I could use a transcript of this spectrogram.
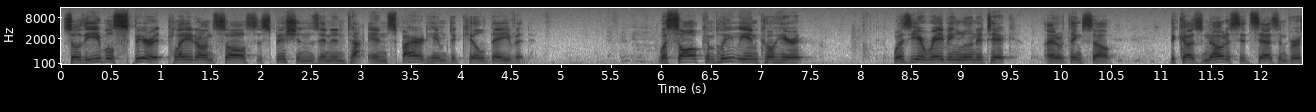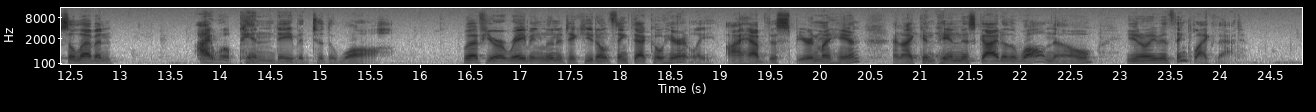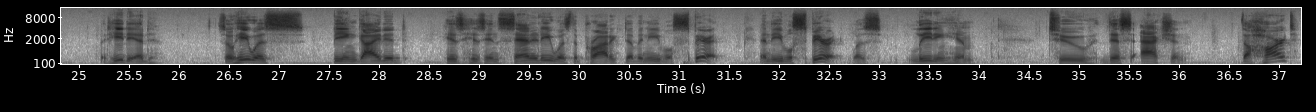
So the evil spirit played on Saul's suspicions and in- inspired him to kill David. Was Saul completely incoherent? Was he a raving lunatic? I don't think so. Because notice it says in verse 11, I will pin David to the wall. Well, if you're a raving lunatic, you don't think that coherently. I have this spear in my hand and I can pin this guy to the wall. No, you don't even think like that. But he did. So he was being guided. His, his insanity was the product of an evil spirit, and the evil spirit was leading him to this action. The heart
